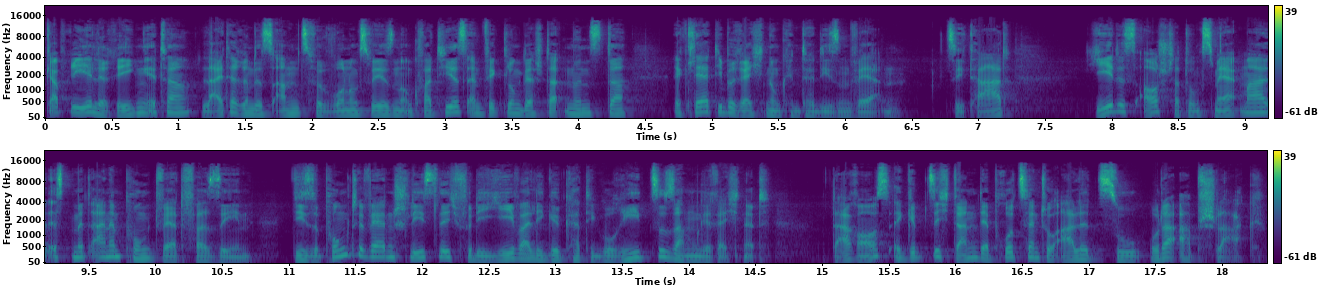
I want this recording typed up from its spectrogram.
Gabriele Regenetter, Leiterin des Amts für Wohnungswesen und Quartiersentwicklung der Stadt Münster, erklärt die Berechnung hinter diesen Werten. Zitat Jedes Ausstattungsmerkmal ist mit einem Punktwert versehen. Diese Punkte werden schließlich für die jeweilige Kategorie zusammengerechnet. Daraus ergibt sich dann der prozentuale Zu- oder Abschlag.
